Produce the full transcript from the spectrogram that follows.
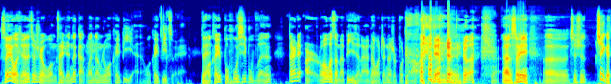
所以我觉得，就是我们在人的感官当中，我可以闭眼，我可以闭嘴，对我可以不呼吸不闻，但是这耳朵我怎么闭起来？那我真的是不知道，是吧？是呃，所以呃，就是这个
